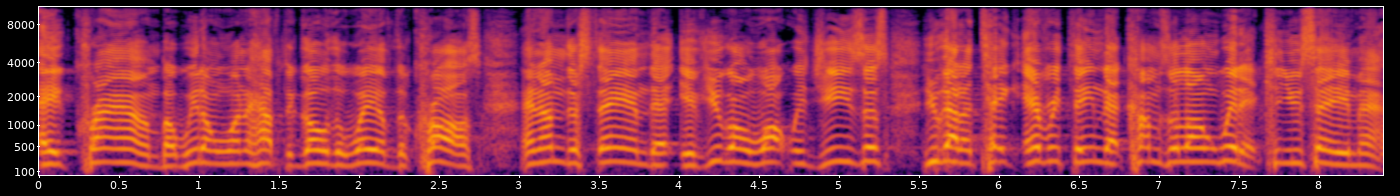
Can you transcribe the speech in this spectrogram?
a crown, but we don't want to have to go the way of the cross and understand that if you're going to walk with Jesus, you got to take everything that comes along with it. Can you say amen?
